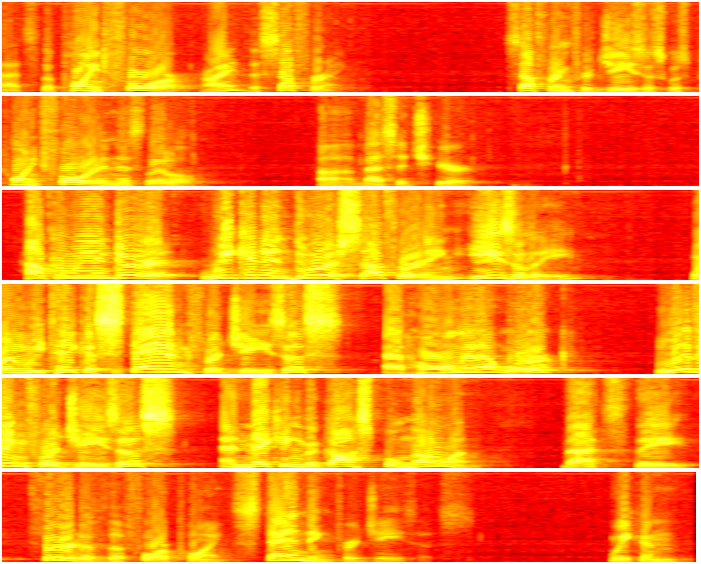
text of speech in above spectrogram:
That's the point four, right? The suffering. Suffering for Jesus was point four in this little uh, message here. How can we endure it? We can endure suffering easily when we take a stand for Jesus at home and at work, living for Jesus, and making the gospel known. That's the third of the four points standing for Jesus. We can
